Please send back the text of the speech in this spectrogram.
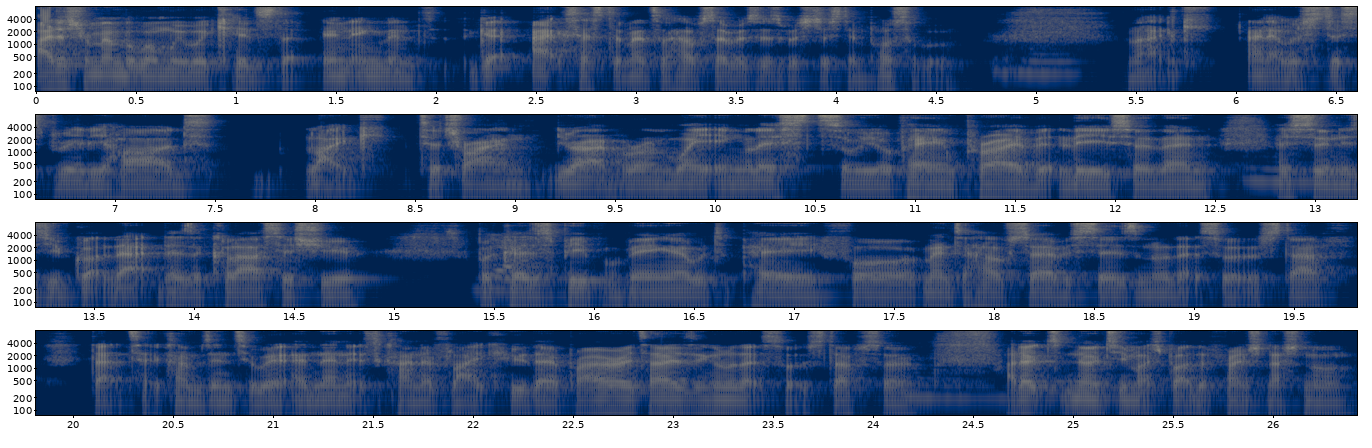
I just remember when we were kids that in England, get access to mental health services was just impossible. Mhm. Like, and it was just really hard, like, to try and you're either on waiting lists or you're paying privately. So then, as soon as you've got that, there's a class issue because people being able to pay for mental health services and all that sort of stuff that t- comes into it. And then it's kind of like who they're prioritizing and all that sort of stuff. So Mm-hmm. I don't know too much about the French national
